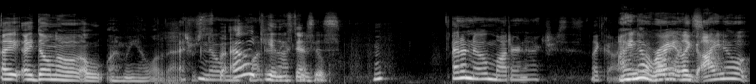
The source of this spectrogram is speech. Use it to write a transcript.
I, I don't know. A, I mean, a lot of actresses, know but I like Hailee Steinfeld. actresses. Hmm? I don't know modern actresses. Like I know, the old right? Like. I know,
